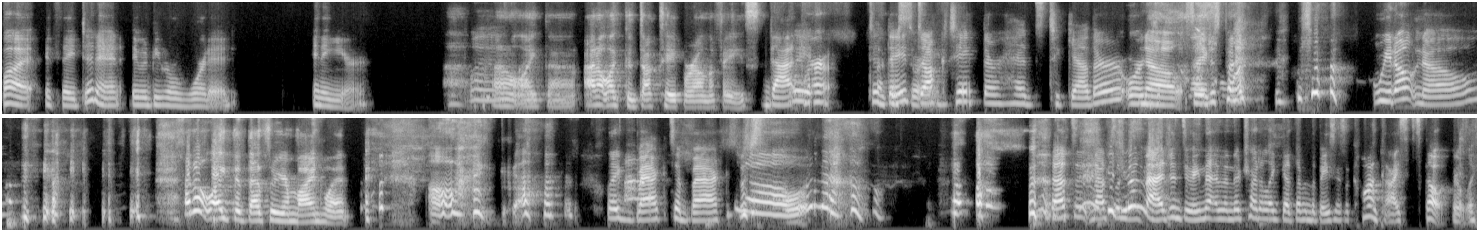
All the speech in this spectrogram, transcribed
But if they didn't, they would be rewarded in a year. I don't like that. I don't like the duct tape around the face. That Wait, part, Did Okay, they sorry. duct tape their heads together or no. just, So they like, just put we don't know. I don't like that. That's where your mind went. Oh my god. Like back to back. No, no. That's a, that's Could a, you imagine doing that? And then they're trying to like get them in the basement. It's like, come on, guys, let's go. They're like,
